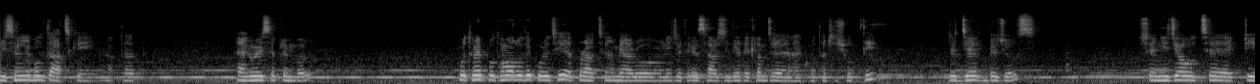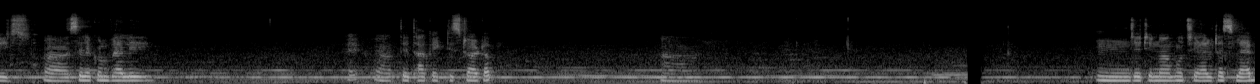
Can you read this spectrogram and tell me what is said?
রিসেন্টলি বলতে আজকেই অর্থাৎ এগারোই সেপ্টেম্বর প্রথমে প্রথম আলোতে পড়েছি এরপর হচ্ছে আমি আরও নিজে থেকে সার্চ দিয়ে দেখলাম যে হ্যাঁ, কথাটি সত্যি। যে জেফ বেজোস সে নিজেও হচ্ছে একটি সিলিকন ভ্যালি তে থাকে একটি স্টার্ট আপ যেটির নাম হচ্ছে অ্যাল্টাস ল্যাব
